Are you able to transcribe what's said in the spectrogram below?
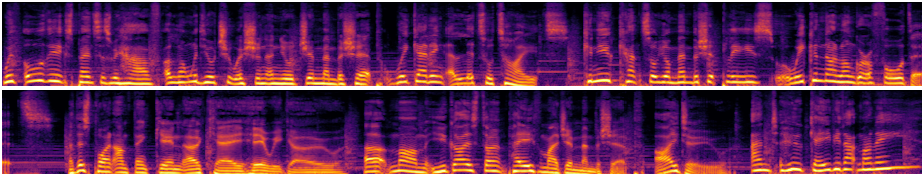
With all the expenses we have, along with your tuition and your gym membership, we're getting a little tight. Can you cancel your membership, please? We can no longer afford it. At this point, I'm thinking, okay, here we go. Uh, Mum, you guys don't pay for my gym membership. I do. And who gave you that money?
